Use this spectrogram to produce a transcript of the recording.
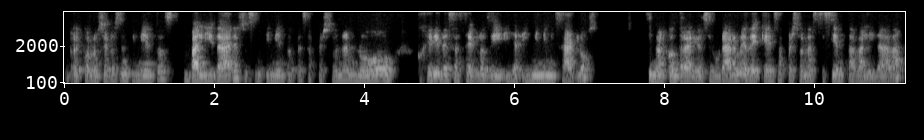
reconocer los sentimientos, validar esos sentimientos de esa persona, no coger y deshacerlos y, y, minimizarlos, sino al contrario, asegurarme de que esa persona se sienta validada.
